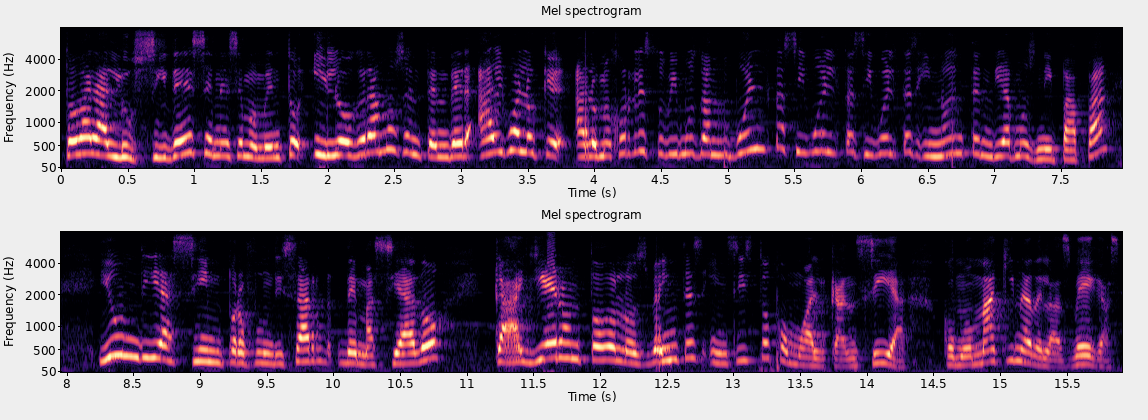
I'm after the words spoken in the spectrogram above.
toda la lucidez en ese momento y logramos entender algo a lo que a lo mejor le estuvimos dando vueltas y vueltas y vueltas y no entendíamos ni papá. Y un día sin profundizar demasiado, cayeron todos los 20, insisto, como alcancía, como máquina de Las Vegas.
